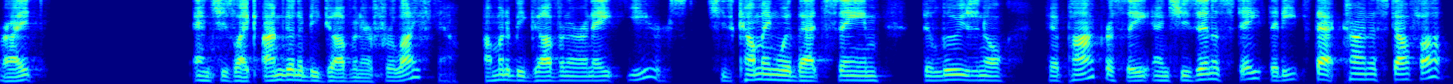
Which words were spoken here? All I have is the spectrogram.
right? And she's like, I'm going to be governor for life now. I'm going to be governor in eight years. She's coming with that same delusional hypocrisy, and she's in a state that eats that kind of stuff up.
